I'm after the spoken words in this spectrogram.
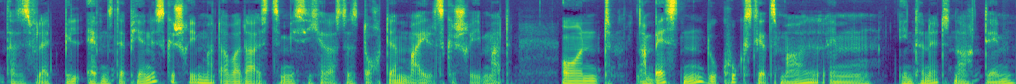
dass es vielleicht Bill Evans, der Pianist, geschrieben hat, aber da ist ziemlich sicher, dass das doch der Miles geschrieben hat. Und am besten, du guckst jetzt mal im Internet nach dem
